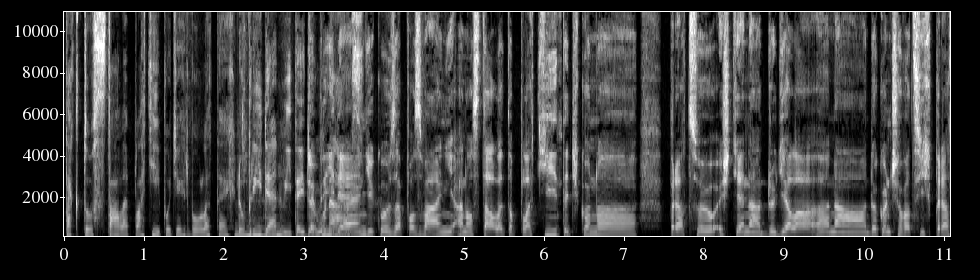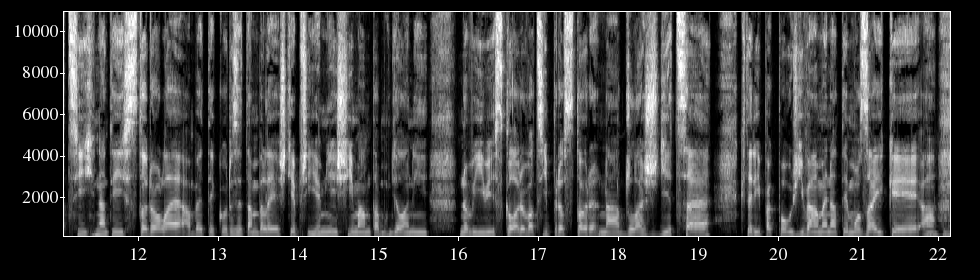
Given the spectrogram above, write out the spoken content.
Tak to stále platí po těch dvou letech. Dobrý den, vítejte Dobrý u nás. den, děkuji za pozvání. Ano, stále to platí. Teď pracuju ještě na doděla, na dokončovacích pracích na té stodole, aby ty kurzy tam byly ještě příjemnější. Mám tam udělaný nový skladovací prostor na dlaždice, který pak používáme na ty mozaiky a mm-hmm.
